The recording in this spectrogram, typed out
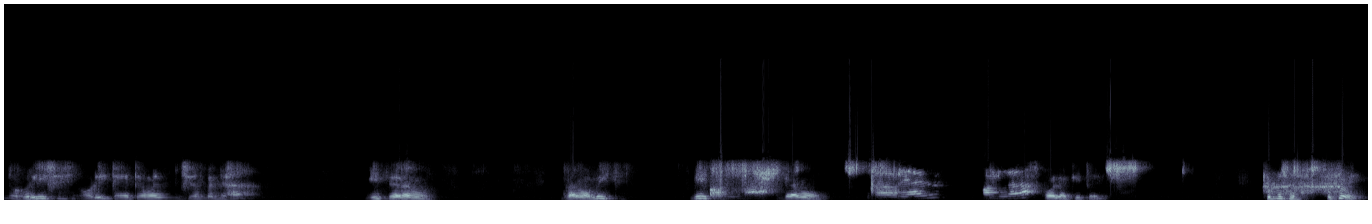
Los grises ahorita en este momento hicieron pendejada. ¿Viste, dragón? Dragón, ¿viste? ¿Viste? Dragón. Gabriel, hola. Hola, aquí estoy. ¿Qué pasó? ¿Qué fue?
